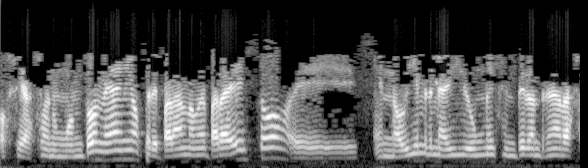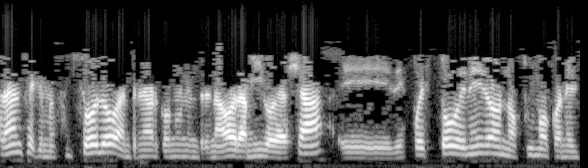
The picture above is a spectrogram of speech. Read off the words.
o sea, son un montón de años preparándome para esto. Eh, en noviembre me había ido un mes entero a entrenar a Francia, que me fui solo a entrenar con un entrenador amigo de allá. Eh, después todo enero nos fuimos con el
